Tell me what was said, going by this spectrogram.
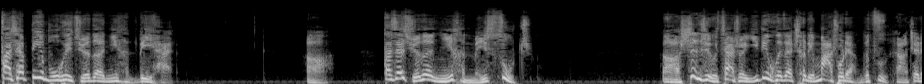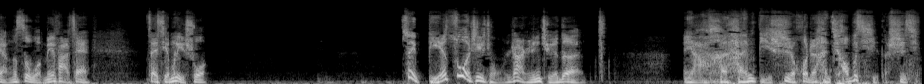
大家并不会觉得你很厉害，啊，大家觉得你很没素质，啊，甚至有驾驶员一定会在车里骂出两个字啊，这两个字我没法在在节目里说，所以别做这种让人觉得，哎呀，很很鄙视或者很瞧不起的事情。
